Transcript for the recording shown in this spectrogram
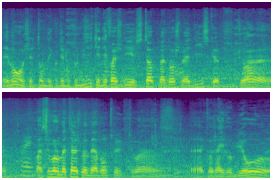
Mais bon, j'ai le temps d'écouter beaucoup de musique. Et des fois, je dis stop, maintenant je mets un disque. Pff, Tu vois, euh, Ouais. bah, souvent le matin, je me mets un bon truc, tu vois. euh, quand j'arrive au bureau,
